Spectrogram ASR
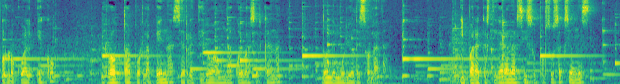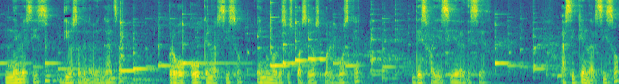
por lo cual Eco, rota por la pena, se retiró a una cueva cercana donde murió desolada. Y para castigar a Narciso por sus acciones, Némesis, diosa de la venganza, provocó que Narciso, en uno de sus paseos por el bosque, desfalleciera de sed. Así que Narciso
